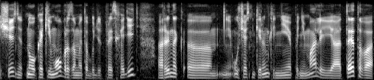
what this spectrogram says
исчезнет, но каким образом это будет происходить, рынок, э, участники рынка не понимали, и от этого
